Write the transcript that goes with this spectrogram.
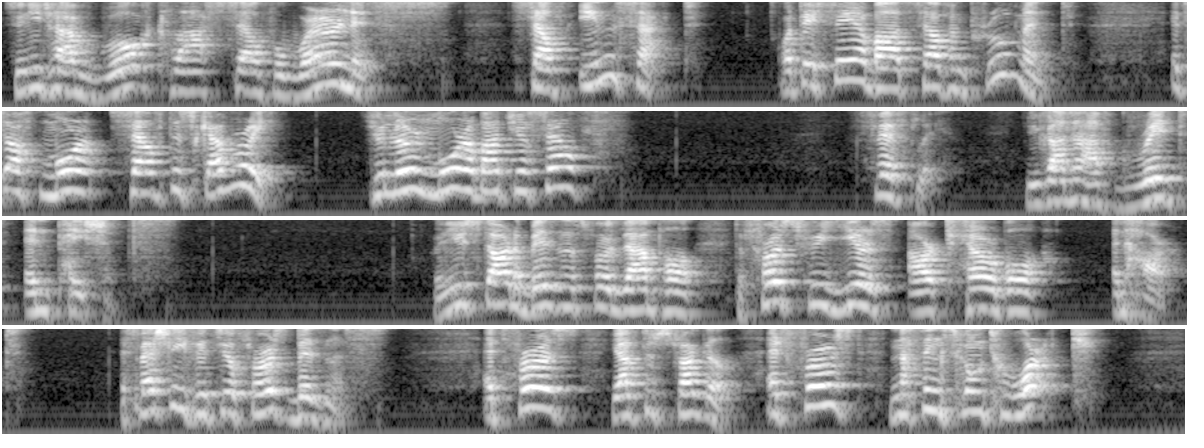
So you need to have world class self awareness, self insight. What they say about self improvement, it's often more self discovery. You learn more about yourself. Fifthly, you got to have grit and patience. When you start a business, for example, the first few years are terrible and hard, especially if it's your first business. At first, you have to struggle. At first, nothing's going to work.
